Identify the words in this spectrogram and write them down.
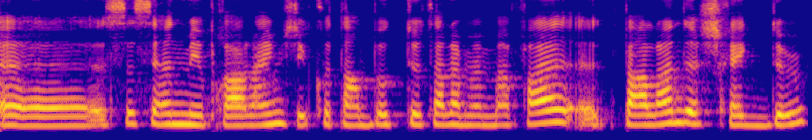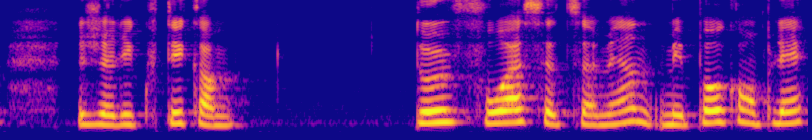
Euh, ça, c'est un de mes problèmes. J'écoute en boucle tout le temps la même affaire. Euh, parlant de Shrek 2, je écouté comme deux fois cette semaine, mais pas au complet.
